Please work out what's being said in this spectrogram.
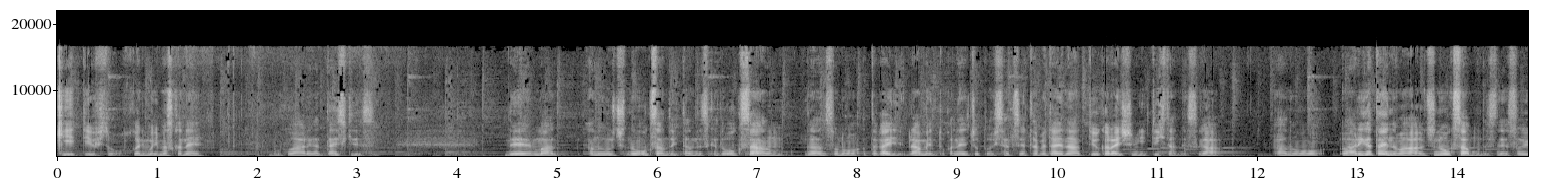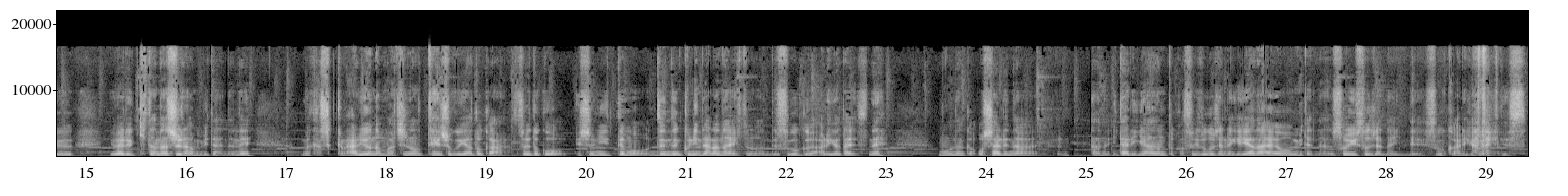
きっていう人他にもいますかね。僕はあれが大好きです。でまああのうちの奥さんと行ったんですけど奥さんがその温かいラーメンとかねちょっと久々に食べたいなっていうから一緒に行ってきたんですがあのありがたいのはうちの奥さんもですねそういういわゆる北ナシュランみたいなね昔からあるような町の定食屋とかそういうとこ一緒に行っても全然苦にならない人なんですごくありがたいですね。もうなんかおしゃれなあのイタリアンとかそういうとこじゃなきゃ嫌だよみたいなそういう人じゃないんですごくありがたいです。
